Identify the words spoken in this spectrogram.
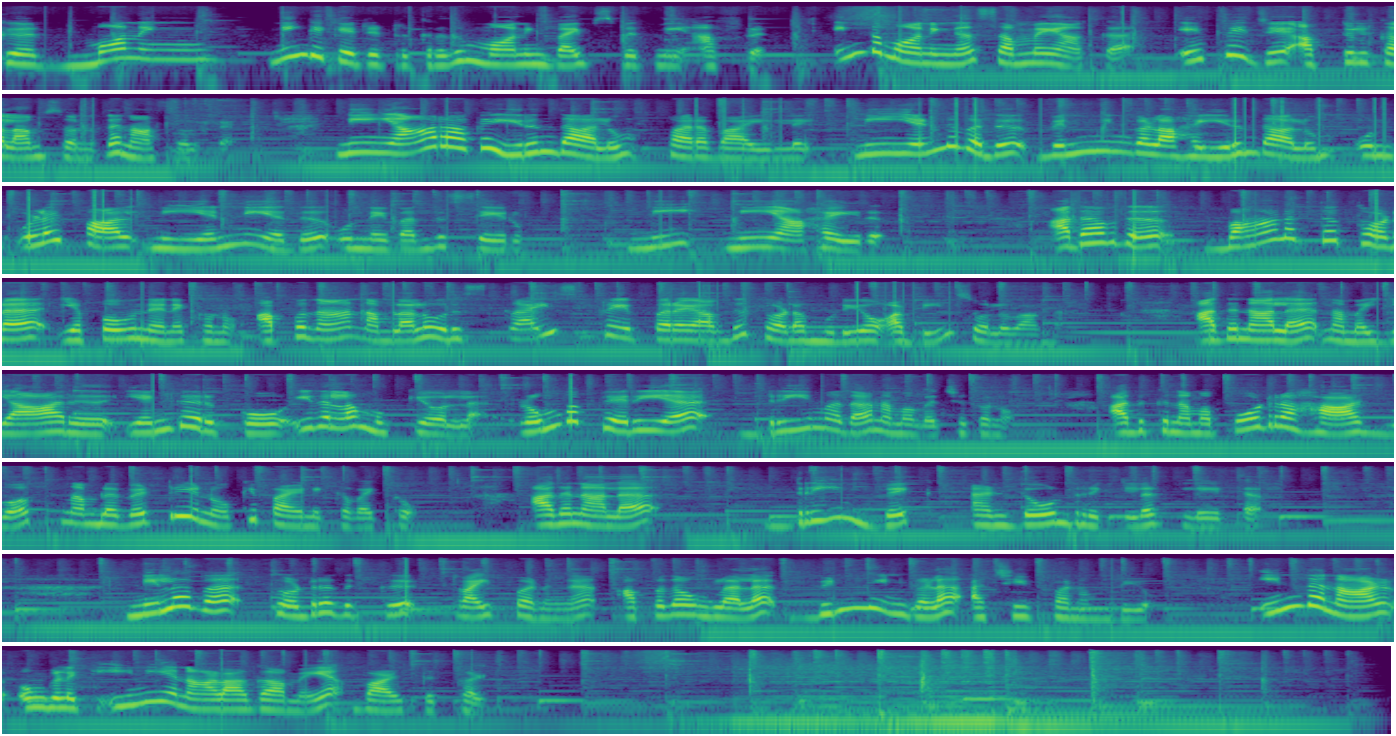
Good morning நீங்க கேட்டுட்டு இருக்கிறது மார்னிங் வைப்ஸ் வித் மீ அஃப்ரன் இந்த மார்னிங்கை செம்மையாக்க ஏபிஜே அப்துல் கலாம் சொன்னதை நான் சொல்றேன். நீ யாராக இருந்தாலும் பரவாயில்லை. நீ எண்ணுவது விண்மீன்களாக இருந்தாலும் உன் உழைப்பால் நீ எண்ணியது உன்னை வந்து சேரும். நீ நீயாக இரு. அதாவது வானத்தை தொட எப்பவும் நினைக்கணும். அப்போதான் நம்மளால ஒரு ஸ்கை ஸ்கிரேப்பரையாவது தொட முடியும் அப்படின்னு சொல்லுவாங்க. அதனால நம்ம யாரு எங்க இருக்கோ இதெல்லாம் முக்கியம் இல்லை. ரொம்ப பெரிய ட்ரீமை தான் நம்ம வச்சுக்கணும். அதுக்கு நம்ம போடுற ஹார்ட் ஒர்க் நம்மளை வெற்றியை நோக்கி பயணிக்க வைக்கும். அதனால dream big and don't regret later நிலவை தொடுறதுக்கு ட்ரை பண்ணுங்க. அப்போதான் உங்களால் விண்மீன்களை அச்சீவ் பண்ண முடியும். இந்த நாள் உங்களுக்கு இனிய நாளாக அமைய வாழ்த்துக்கள்.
